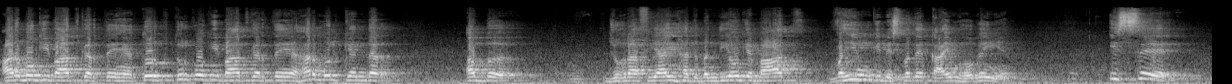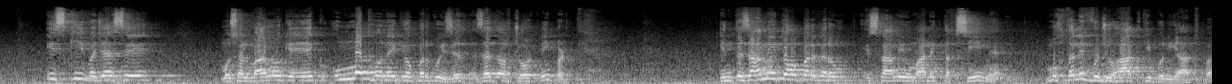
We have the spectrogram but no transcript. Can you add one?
عربوں کی بات کرتے ہیں، ترک، ترکوں کی بات کرتے ہیں، ہر ملک کے اندر اب جغرافیائی حد بندیوں کے بعد وہی ان کی نسبتیں قائم ہو گئی ہیں۔ اس سے، اس کی وجہ سے مسلمانوں کے ایک امت ہونے کے اوپر کوئی زد اور چوٹ نہیں پڑتی۔ انتظامی طور پر اگر اسلامی ممالک تقسیم ہے، مختلف وجوہات کی بنیاد پر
